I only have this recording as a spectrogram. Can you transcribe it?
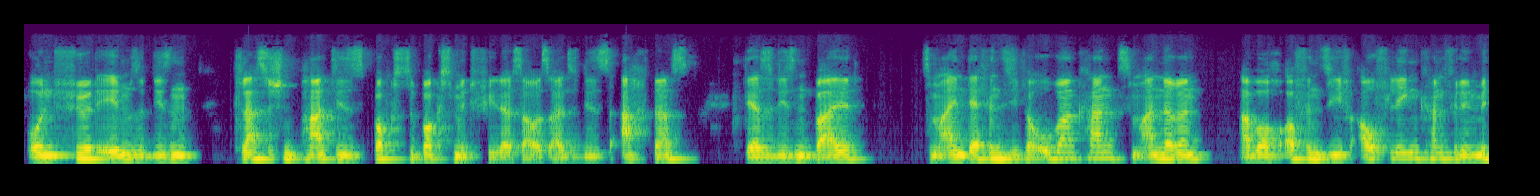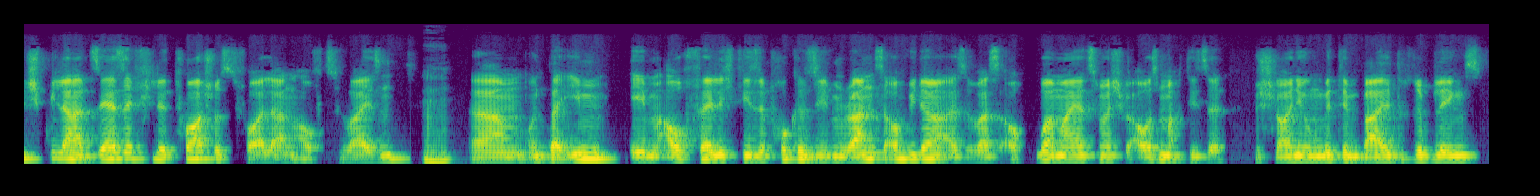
und führt eben so diesen klassischen Part dieses Box-to-Box-Midfielders aus, also dieses Achters, der so diesen Ball zum einen defensiv erobern kann, zum anderen aber auch offensiv auflegen kann für den Mitspieler, hat sehr, sehr viele Torschussvorlagen aufzuweisen. Mhm. Ähm, und bei ihm eben auffällig diese progressiven Runs auch wieder, also was auch Obermeier zum Beispiel ausmacht, diese Beschleunigung mit dem Ball, Dribblings,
